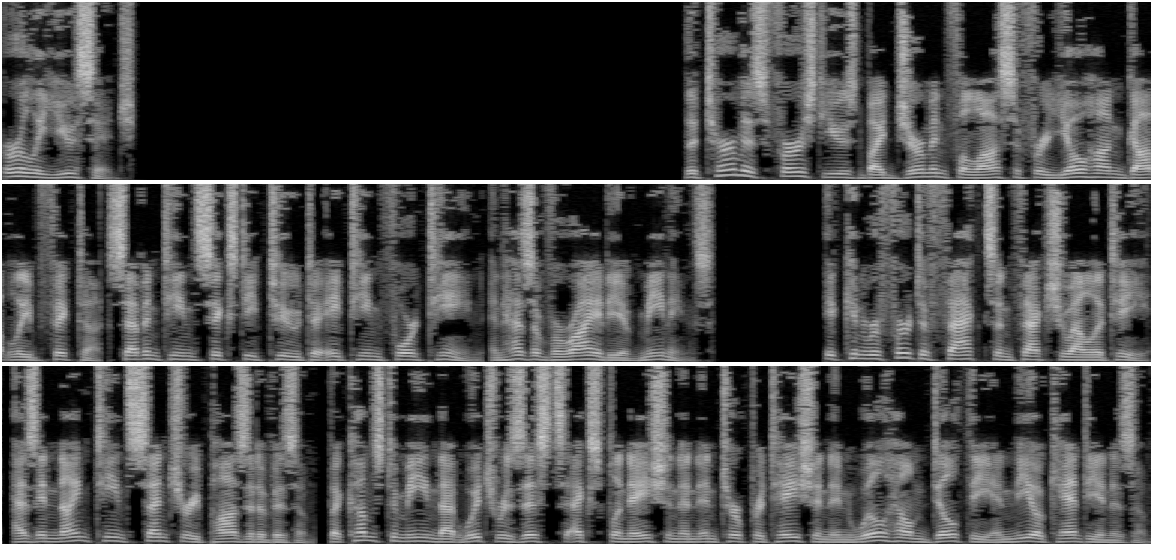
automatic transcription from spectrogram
Early usage The term is first used by German philosopher Johann Gottlieb Fichte (1762–1814) and has a variety of meanings. It can refer to facts and factuality, as in 19th-century positivism, but comes to mean that which resists explanation and interpretation in Wilhelm Dilthey and Neo-Kantianism.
